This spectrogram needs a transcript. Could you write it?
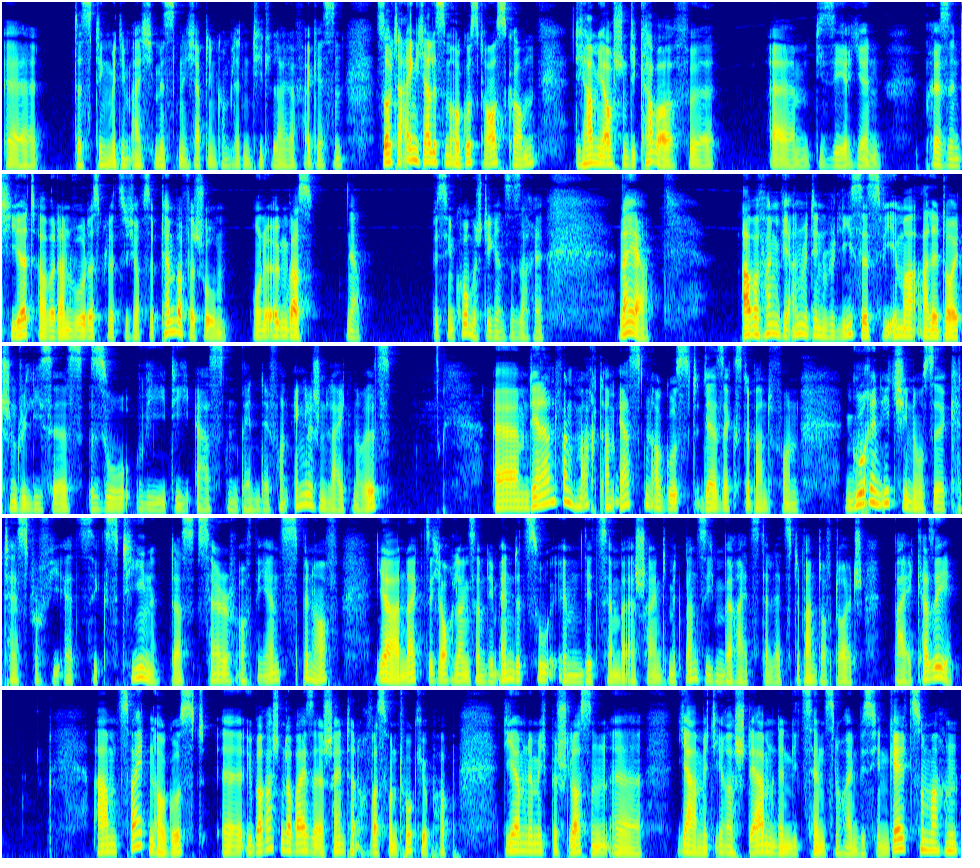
äh, das Ding mit dem Alchemisten, ich habe den kompletten Titel leider vergessen. Sollte eigentlich alles im August rauskommen. Die haben ja auch schon die Cover für ähm, die Serien präsentiert, aber dann wurde es plötzlich auf September verschoben. Ohne irgendwas. Ja, bisschen komisch die ganze Sache. Naja, aber fangen wir an mit den Releases. Wie immer alle deutschen Releases sowie die ersten Bände von englischen Light Novels. Ähm, den Anfang macht am 1. August der sechste Band von Guren Ichinose Catastrophe at 16, das Seraph of the Ends Spin-off, ja, neigt sich auch langsam dem Ende zu. Im Dezember erscheint mit Band 7 bereits der letzte Band auf Deutsch bei Kase. Am 2. August, äh, überraschenderweise erscheint dann auch was von Tokyo Pop. Die haben nämlich beschlossen, äh, ja, mit ihrer sterbenden Lizenz noch ein bisschen Geld zu machen.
